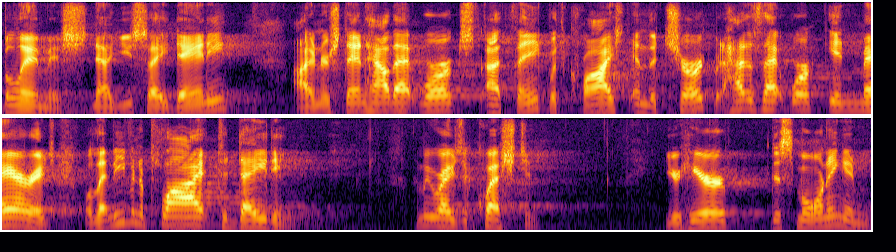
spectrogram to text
blemish. Now you say, Danny, I understand how that works, I think, with Christ and the church, but how does that work in marriage? Well, let me even apply it to dating. Let me raise a question. You're here this morning and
